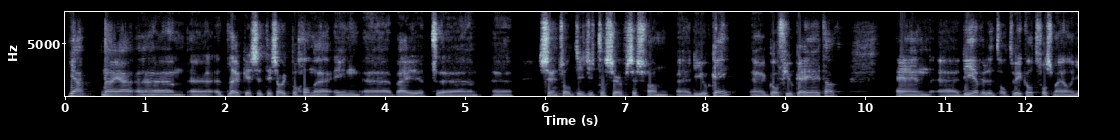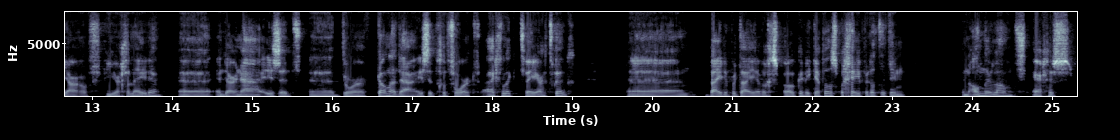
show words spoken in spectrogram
Ja, nou ja, ehm, eh, het leuke is, het is ooit begonnen in, uh, bij het uh, Central Digital Services van de UK. Gov UK heet dat. En die hebben het ontwikkeld, volgens mij al een jaar of vier geleden. en daarna is het door Canada is het geforkt eigenlijk, twee jaar terug. beide partijen hebben gesproken. Ik heb wel eens begrepen dat het in een ander land, ergens,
